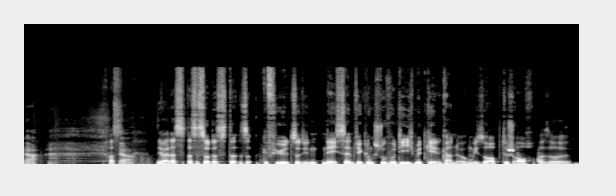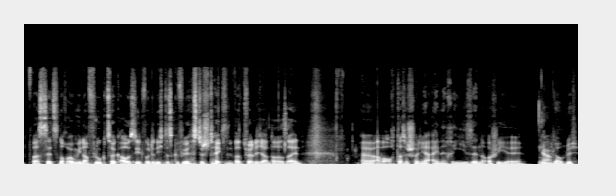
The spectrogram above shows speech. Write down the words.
Ja. Krass. Ja. Ja, weil das, das ist so das, das gefühlt so die nächste Entwicklungsstufe, die ich mitgehen kann, irgendwie so optisch auch. Also was jetzt noch irgendwie nach Flugzeug aussieht, wo du nicht das Gefühl hast, du steigst in was völlig anderes ein. Äh, aber auch das ist schon ja eine riesen Oschi, ey. Ja. Unglaublich.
